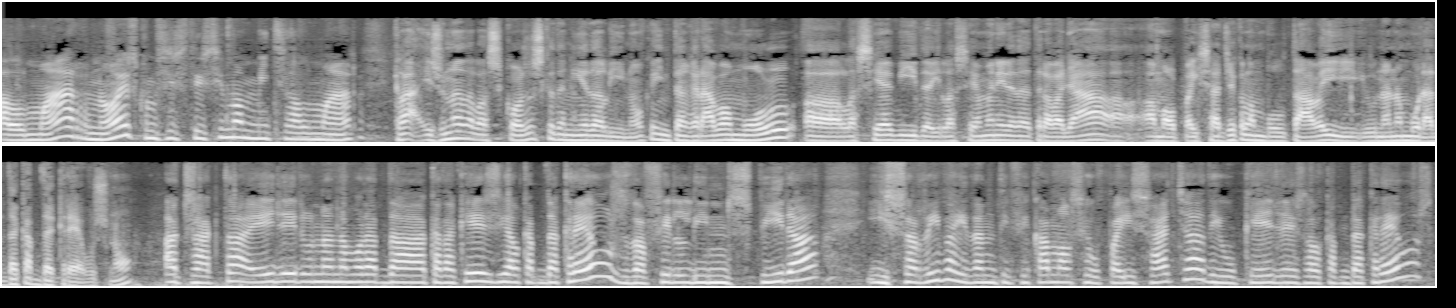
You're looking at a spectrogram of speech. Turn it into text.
al mar, no? És com si estéssim enmig del mar. Clar, és una de les coses que tenia Dalí, no? que integrava molt eh, la seva vida i la seva manera de treballar eh, amb el paisatge que l'envoltava i, i un enamorat de Cap de Creus, no? Exacte, ell era un enamorat de Cadaqués i el Cap de Creus, de fet l'inspira i s'arriba a identificar amb el seu paisatge, diu que ell és el Cap de Creus,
